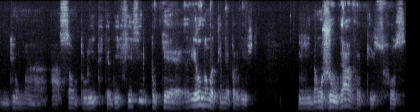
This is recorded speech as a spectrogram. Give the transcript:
de uma ação política difícil, porque ele não a tinha previsto e não julgava que isso fosse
